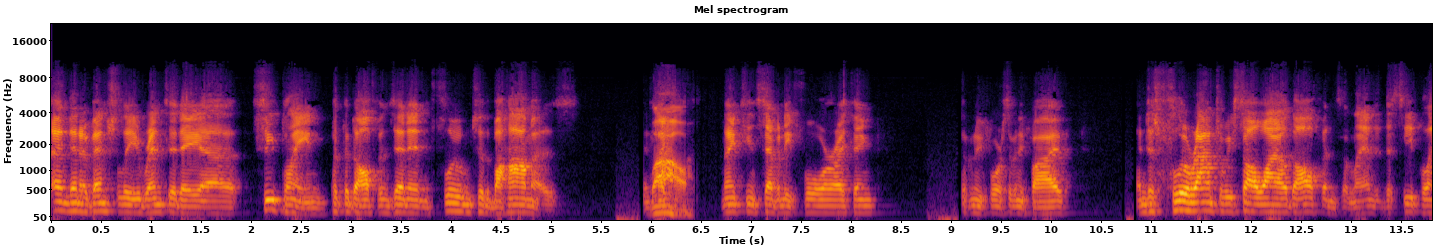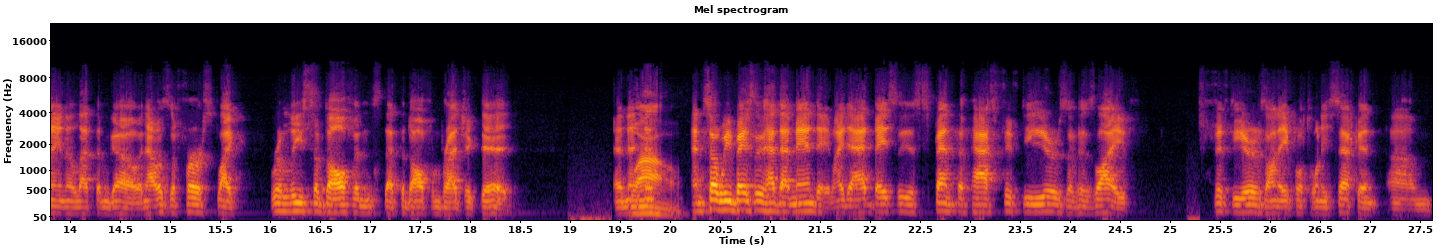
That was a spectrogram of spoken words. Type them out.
and then eventually rented a uh, seaplane, put the dolphins in it, and flew them to the Bahamas. wow. Like 1974, I think, 74, 75, and just flew around till we saw wild dolphins and landed the seaplane and let them go. And that was the first like release of dolphins that the Dolphin Project did. And then, wow. and so we basically had that mandate. My dad basically spent the past 50 years of his life, 50 years on April 22nd. Um,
